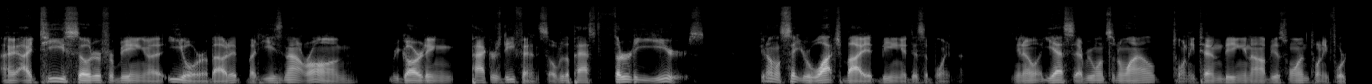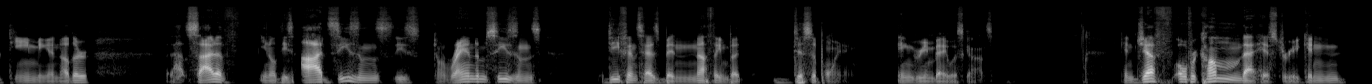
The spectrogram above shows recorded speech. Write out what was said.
I, I tease Soder for being a Eeyore about it, but he's not wrong regarding Packers defense over the past 30 years. You can almost set your watch by it being a disappointment. You know, yes, every once in a while, 2010 being an obvious one, 2014 being another. But outside of, you know, these odd seasons, these random seasons, defense has been nothing but disappointing in Green Bay, Wisconsin. Can Jeff overcome that history? Can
